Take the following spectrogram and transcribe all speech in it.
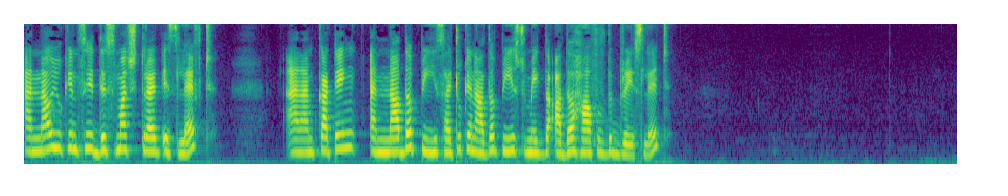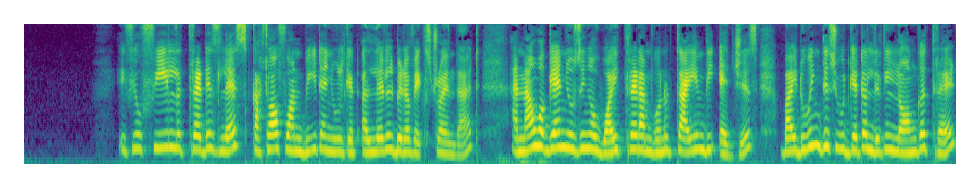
and now you can see this much thread is left and I'm cutting another piece. I took another piece to make the other half of the bracelet. If you feel the thread is less, cut off one bead and you will get a little bit of extra in that. And now again using a white thread, I'm going to tie in the edges. By doing this, you would get a little longer thread.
